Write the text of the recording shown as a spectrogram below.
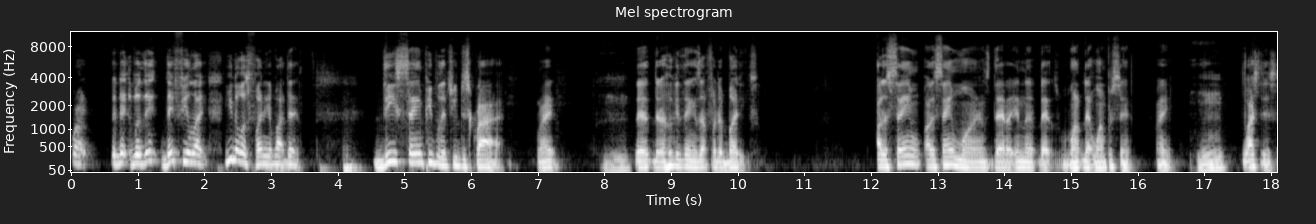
Right. They, but they they feel like you know what's funny about that. These same people that you described, right? That, that are hooking things up for their buddies, are the same are the same ones that are in the that one that one percent, right? Mm-hmm. Watch this.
